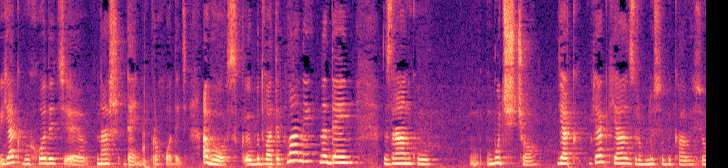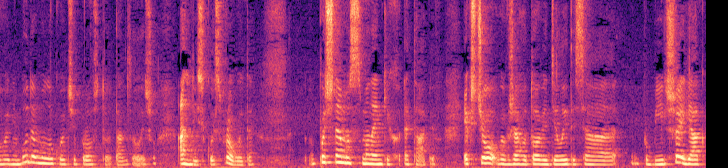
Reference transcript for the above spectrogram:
як виходить е, наш день, проходить. Або будувати плани на день зранку, будь-що. Як, як я зроблю собі каву? Сьогодні буде молоко чи просто так залишу? Англійською, спробуйте. Почнемо з маленьких етапів. Якщо ви вже готові ділитися побільше, як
